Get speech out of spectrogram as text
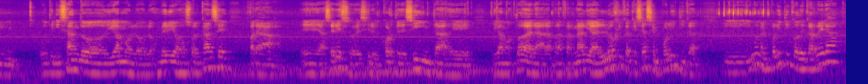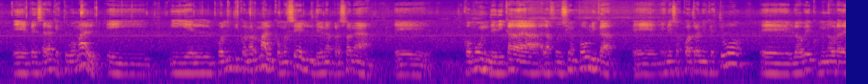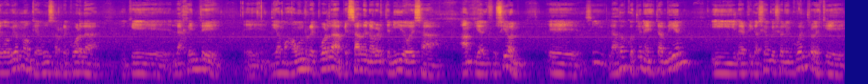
utilizando, digamos, lo- los medios a su alcance para hacer eso, es decir, el corte de cinta, eh, digamos, toda la, la parafernalia lógica que se hace en política. Y, bueno, el político de carrera eh, pensará que estuvo mal y, el político normal, como es él, de una persona eh, común dedicada a la función pública, eh, en esos cuatro años que estuvo, lo ve como una obra de gobierno que aún se recuerda y que la gente, digamos, aún recuerda a pesar de no haber tenido esa amplia difusión. Sí, las dos cuestiones están bien y la explicación que yo le encuentro es que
